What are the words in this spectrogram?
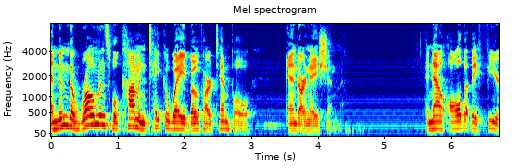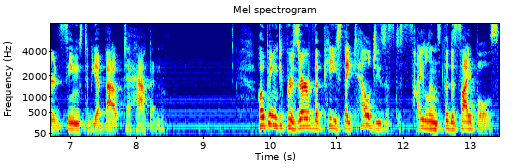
and then the Romans will come and take away both our temple and our nation. And now all that they feared seems to be about to happen. Hoping to preserve the peace, they tell Jesus to silence the disciples.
